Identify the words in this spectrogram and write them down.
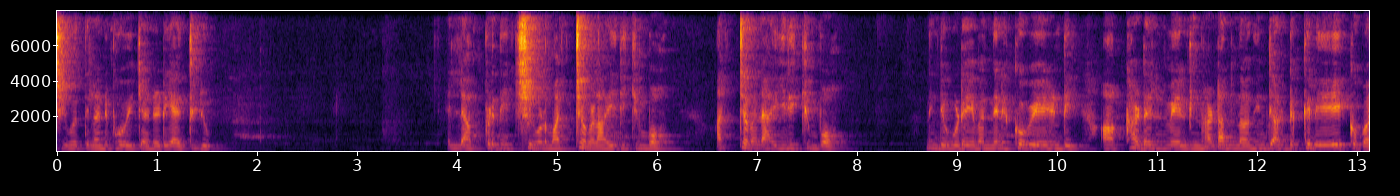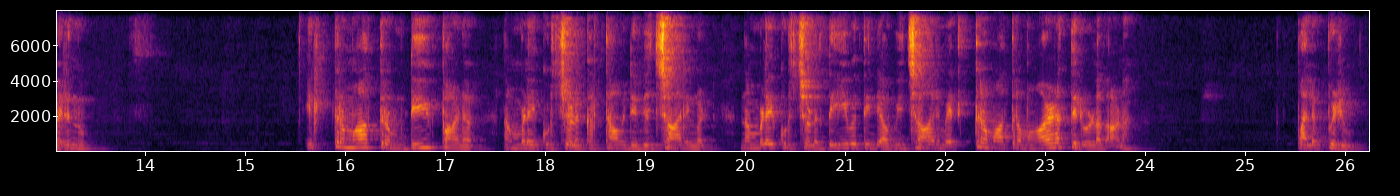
ജീവിതത്തിൽ അനുഭവിക്കാൻ ഇടയായി തീരും. എല്ലാ പ്രതീക്ഷകളും അറ്റവളായിരിക്കുമ്പോൾ അറ്റവനായിരിക്കുമ്പോൾ നിന്റെ ഉടയവൻ നിനക്ക് വേണ്ടി ആ കടൽമേൽ നടന്ന് നിന്റെ അടുക്കലേക്ക് വരുന്നു. എത്രമാത്രം ഡീപ്പാണ് നമ്മളെക്കുറിച്ചുള്ള കർത്താവിന്റെ വിചാരങ്ങൾ നമ്മളെക്കുറിച്ചുള്ള ദൈവത്തിന്റെ ആ വിചാരം എത്രമാത്രം ആഴത്തിലുള്ളതാണ്. പലപ്പോഴും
